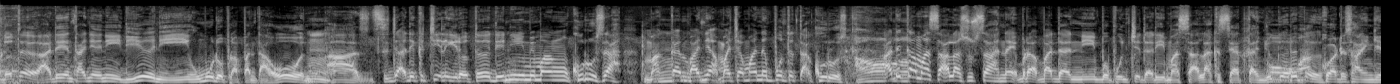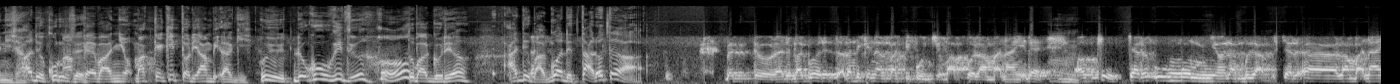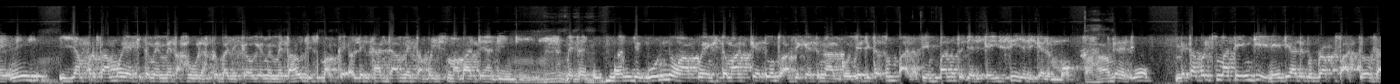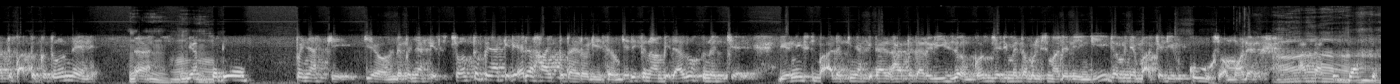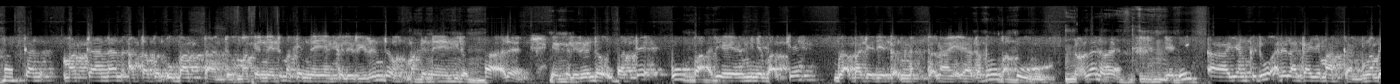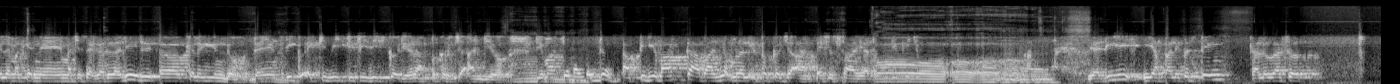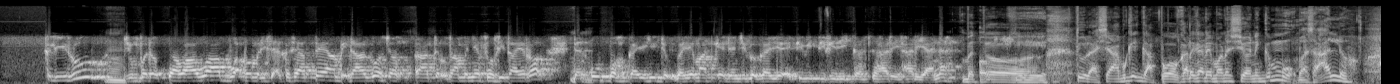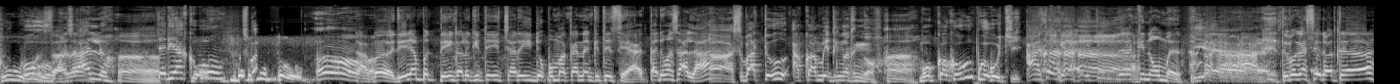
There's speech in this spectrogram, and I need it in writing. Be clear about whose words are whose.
Speaker 1: Doktor, ada yang tanya ni, dia ni umur 28 tahun. Hmm. Ha, sejak dia kecil lagi doktor, dia ni memang kurus lah. Makan hmm. banyak macam mana pun tetap kurus.
Speaker 2: Oh.
Speaker 1: Adakah masalah susah naik berat badan ni berpunca dari masalah kesihatan juga
Speaker 2: oh,
Speaker 1: doktor?
Speaker 2: Aku ada saing gini Syah
Speaker 1: Ada kurus
Speaker 2: Makan
Speaker 1: eh?
Speaker 2: banyak Makan kita dia ambil lagi
Speaker 1: Ui.
Speaker 2: Duk kurus gitu
Speaker 1: Ha?
Speaker 2: Tu bagus dia
Speaker 1: Ada bagus ada tak doktor?
Speaker 3: Betul, ada bagus ada tak tapi kenal pasti punca apa lambat naik dah. Hmm. Okey, secara umumnya lah berat secara uh, lambat naik ni yang pertama yang kita memang tahu lah kebanyakan orang memang tahu disebabkan oleh kadar metabolisme badan yang tinggi. Hmm. Metabolisme ni dia guna apa yang kita makan tu untuk hasilkan tenaga. Jadi tak sempat nak simpan untuk jadikan isi jadikan lemak.
Speaker 1: Faham.
Speaker 3: Dan dia metabolisme tinggi ni dia ada beberapa faktor. Satu faktor keturunan. Hmm. Hmm. Yang kedua penyakit ya ada penyakit contoh penyakit dia ada hypothyroidism jadi kena ambil darah kena cek dia ni sebab ada penyakit hypothyroidism kau jadi metabolisme dia tinggi dan menyebabkan dia kurus semua dia.
Speaker 2: Ah.
Speaker 3: ataupun dia makan makanan ataupun ubatan tu. Makanan itu makanan yang kalori rendah makanan yang tidak ubat dia. Yang kalori rendah ubat ubat dia yang menyebabkan berat badan dia tak, tak naik dia ataupun ubat kuru nak kan kan jadi uh, yang kedua adalah gaya makan. Pengambilan makanan macam saya kata tadi uh, kalori rendah. Dan yang ketiga aktiviti fizikal dia lah pekerjaan dia dia macam mudah tapi dia bakar banyak melalui pekerjaan exercise ataupun dia kerja
Speaker 2: Oh, oh, oh, oh.
Speaker 3: Hmm. Jadi yang paling penting kalau rasa keliru hmm. jumpa dokter awal buat pemeriksaan kesihatan ambil darah uh, terutamanya fungsi thyroid dan ubah gaya hidup gaya makan dan juga gaya aktiviti fizikal sehari-harian lah.
Speaker 2: Betul
Speaker 1: Okey.
Speaker 2: Itulah Syah Bukit gapo Kadang-kadang manusia ni gemuk masalah
Speaker 1: Kurus masalah. Ha.
Speaker 2: Jadi aku sebab,
Speaker 3: Begitu.
Speaker 2: oh.
Speaker 1: Tak apa, dia yang penting kalau kita cari hidup pemakanan kita sihat, tak ada masalah.
Speaker 2: Ha, sebab tu aku ambil tengah-tengah.
Speaker 1: Ha.
Speaker 2: Muka aku perut bucik.
Speaker 1: Ah, tu okay. Itu lelaki normal.
Speaker 2: Yes.
Speaker 1: Terima kasih doktor.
